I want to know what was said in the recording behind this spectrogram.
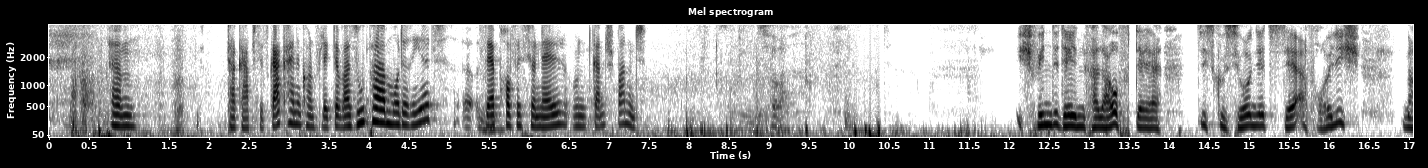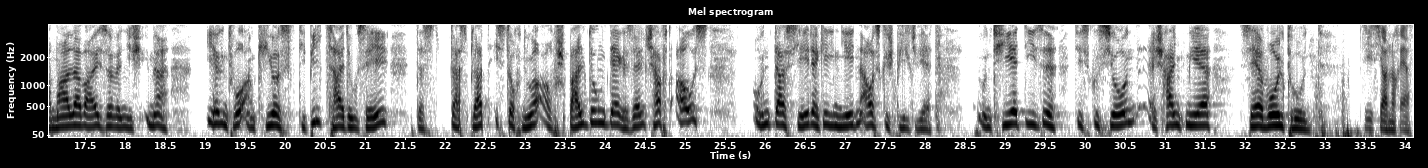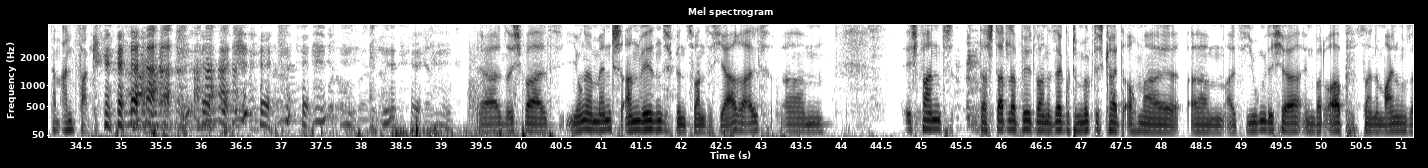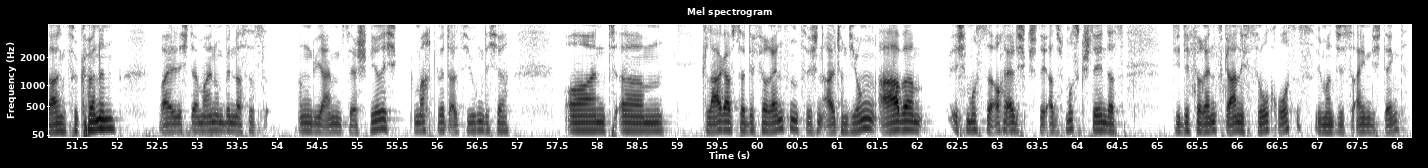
Ähm, da gab es jetzt gar keine Konflikte. War super moderiert, äh, sehr mhm. professionell und ganz spannend. Ich finde den Verlauf der Diskussion jetzt sehr erfreulich. Normalerweise, wenn ich immer irgendwo am Kiosk die Bildzeitung sehe, das, das Blatt ist doch nur auf Spaltung der Gesellschaft aus und dass jeder gegen jeden ausgespielt wird. Und hier diese Diskussion erscheint mir sehr wohltuend. Sie ist ja auch noch erst am Anfang. ja, also ich war als junger Mensch anwesend, ich bin 20 Jahre alt. Ähm, ich fand, das Stadtlerbild war eine sehr gute Möglichkeit, auch mal ähm, als Jugendlicher in Bad Orb seine Meinung sagen zu können, weil ich der Meinung bin, dass es irgendwie einem sehr schwierig gemacht wird als Jugendlicher. Und ähm, Klar gab es da Differenzen zwischen alt und jung, aber ich musste auch ehrlich gestehen, also ich muss gestehen, dass die Differenz gar nicht so groß ist, wie man sich es eigentlich denkt.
